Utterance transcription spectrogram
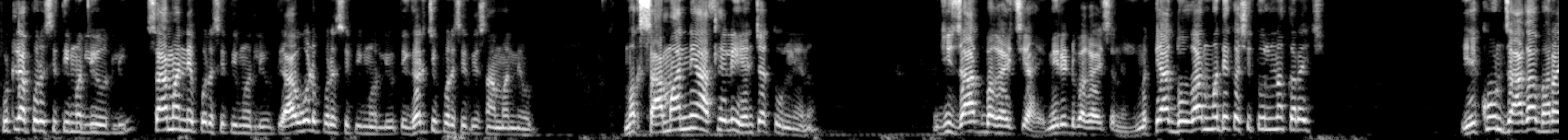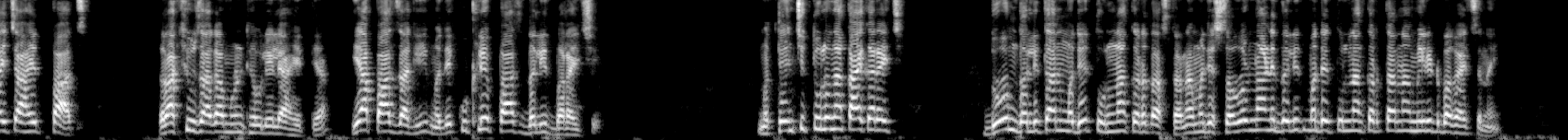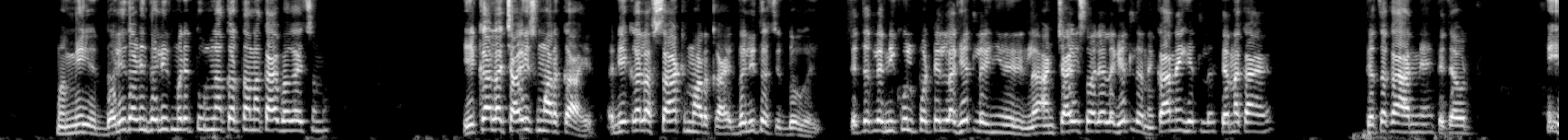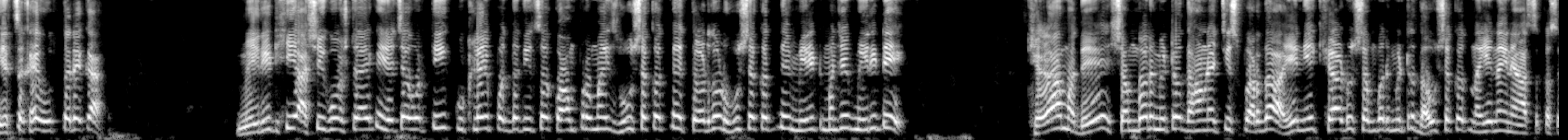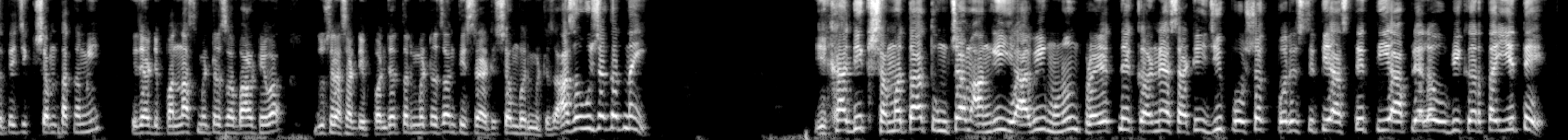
कुठल्या परिस्थितीमधली होती? सामान्य परिस्थितीमधली होती अवघड परिस्थितीमधली होती घरची परिस्थिती सामान्य होती. मग सामान्य असलेले यांच्या तुलनेनं जी जात बघायची आहे मेरिट बघायचं नाही मग त्या दोघांमध्ये कशी तुलना करायची? एकूण जागा भरायच्या आहेत पाच राखीव जागा म्हणून ठेवलेल्या आहेत त्या या पाच जागीमध्ये कुठले पाच दलित भरायचे? मग त्यांची तुलना काय करायची? दोन दलितांमध्ये तुलना करत असताना म्हणजे सवर्ण आणि दलित मध्ये तुलना करताना मेरिट बघायचं नाही. मग मी दलित आणि दलित मध्ये तुलना करताना काय बघायचं मग? एकाला चाळीस मार्क आहेत आणि एकाला साठ मार्क आहेत दलितच आहेत दोघंही. त्याच्यातल्या निकुल पटेलला घेतलं इंजिनिअरिंगला आणि चाळीस वाल्याला घेतलं नाही. का नाही घेतलं? त्यांना काय आहे? त्याचं काय अन्याय आहे त्याच्यावर? याचं काही उत्तर आहे का? मेरिट ही अशी गोष्ट आहे की याच्यावरती कुठल्याही पद्धतीचं कॉम्प्रोमाइज होऊ शकत नाही तडजोड होऊ शकत नाही. मेरिट म्हणजे मेरिट आहे. खेळामध्ये शंभर मीटर धावण्याची स्पर्धा आहे आणि खेळाडू शंभर मीटर धावू शकत नाही. नाही नाही असं कसं? त्याची क्षमता कमी त्याच्यासाठी पन्नास मीटरचा बार ठेवा. दुसऱ्यासाठी पंच्याहत्तर मीटरचा आणि तिसऱ्यासाठी शंभर मीटरचा. असं होऊ शकत नाही. एखादी क्षमता तुमच्या मागी यावी म्हणून प्रयत्न करण्यासाठी जी पोषक परिस्थिती असते ती आपल्याला उभी करता येते.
